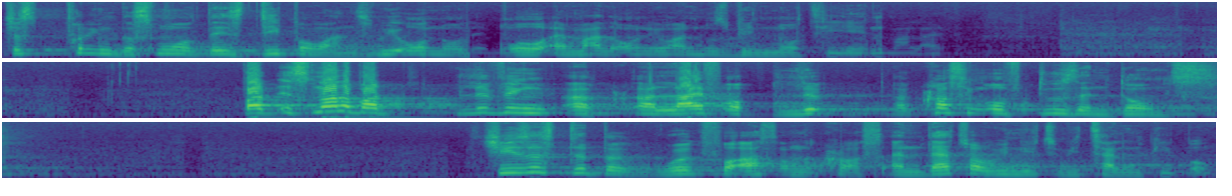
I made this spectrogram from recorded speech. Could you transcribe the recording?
just putting the small, there's deeper ones. We all know them. Or am I the only one who's been naughty in my life? But it's not about living a, a life of li- crossing off do's and don'ts. Jesus did the work for us on the cross, and that's what we need to be telling people.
